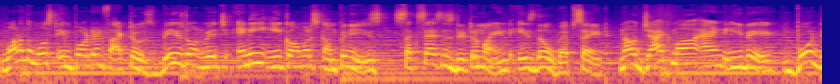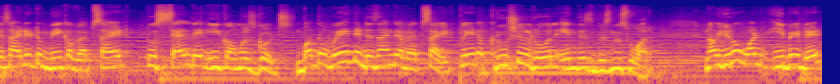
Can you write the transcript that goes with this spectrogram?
one of the most important factors based on which any e-commerce company's success is determined is the website. Now Jack Ma and eBay both decided to make a website to sell their e-commerce goods. But the way they designed their website played a crucial role in this business war. Now you know what eBay did?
